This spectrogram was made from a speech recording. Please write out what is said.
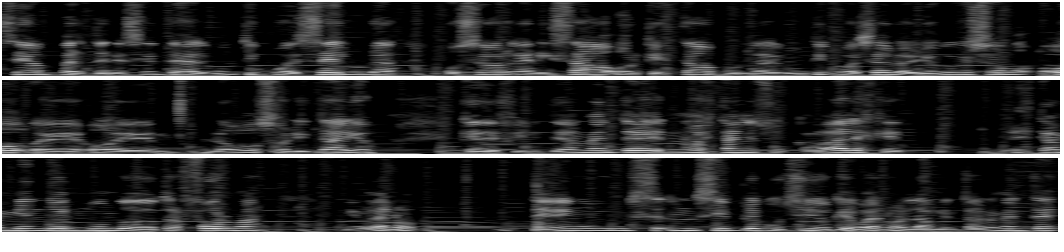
sean pertenecientes a algún tipo de célula o sea organizado, orquestado por algún tipo de célula. Yo creo que son eh, eh, lobos solitarios que definitivamente no están en sus cabales, que están viendo el mundo de otra forma y bueno, tienen un, simple cuchillo que bueno, lamentablemente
